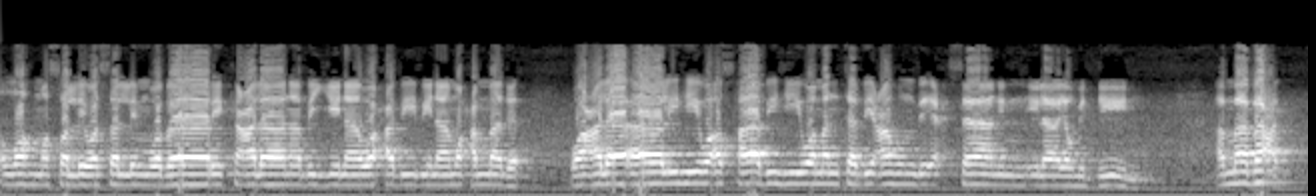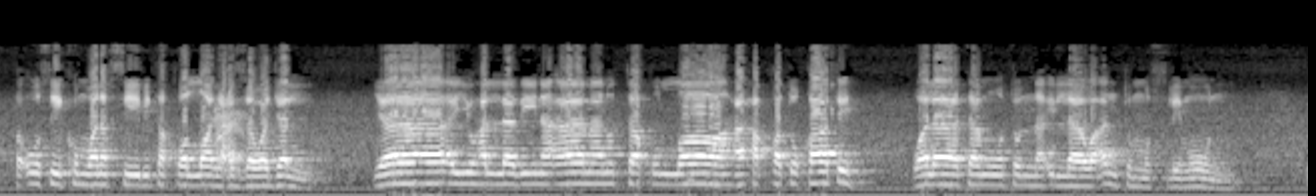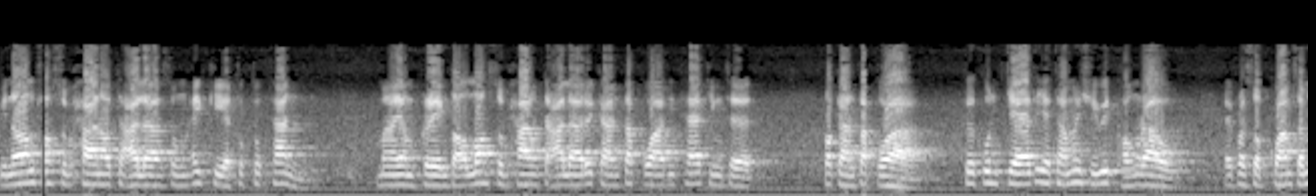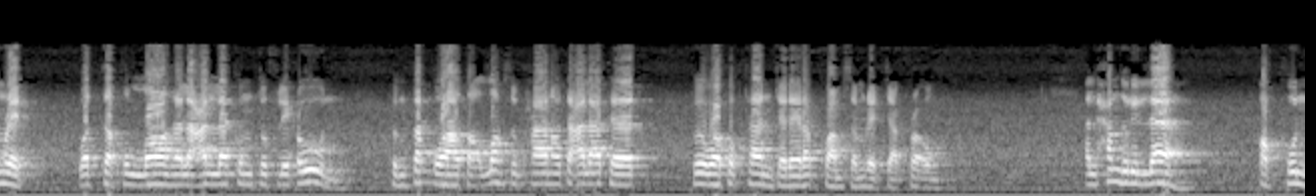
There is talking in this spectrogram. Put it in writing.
اللهم صل وسلم وبارك على نبينا وحبيبنا محمد وعلى آله وأصحابه ومن تبعهم بإحسان إلى يوم الدين أما بعد فأوصيكم ونفسي بتقوى الله عز وجل يا أيها الذين آمنوا اتقوا الله حق تقاته ولا تموتن إلا وأنتم مسلمون พี่น้อง سبحانه وتعالى ทรงให้เกียรติทุกๆท่าน มายำเกรงต่อ Allah سبحانه وتعالى ด้วยการตักวาที่แท้จริงเถิดเพราะการตักวาคือกุญแจที่จะทำให้ชีวิตของเราได้ประสบความสำเร็จวัตตะกุลลอฮะละอัลลักุมตุฟลิฮูนพึงตักวาต่อ Allah سبحانه และ تعالى เถิดเพื่อว่าพวกท่านจะได้รับความสำเร็จจากพระองค์ อัลฮัมดุลิลลาห์ขอบคุณ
